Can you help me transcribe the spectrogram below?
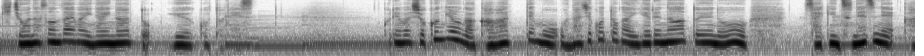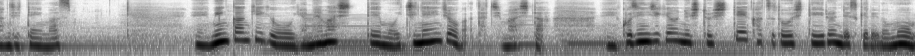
貴重な存在はいないなということです。これは職業が変わっても同じことが言えるなというのを最近常々感じています、えー、民間企業を辞めましてもう1年以上が経ちました、えー、個人事業主として活動しているんですけれども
